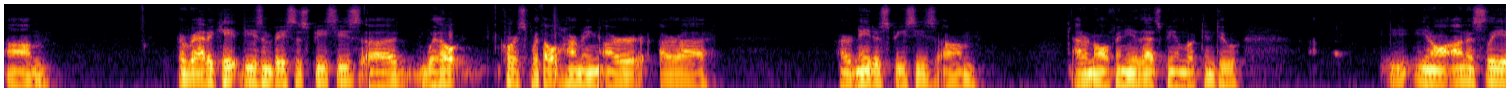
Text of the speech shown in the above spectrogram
um, eradicate these invasive species uh, without, of course, without harming our our uh, our native species. Um, I don't know if any of that's being looked into. You, you know, honestly,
